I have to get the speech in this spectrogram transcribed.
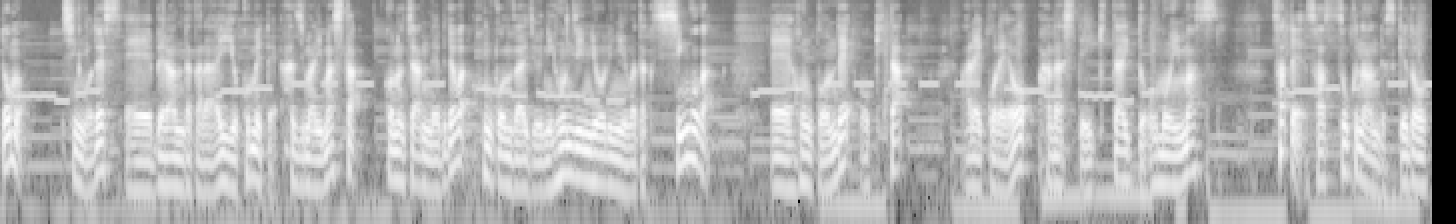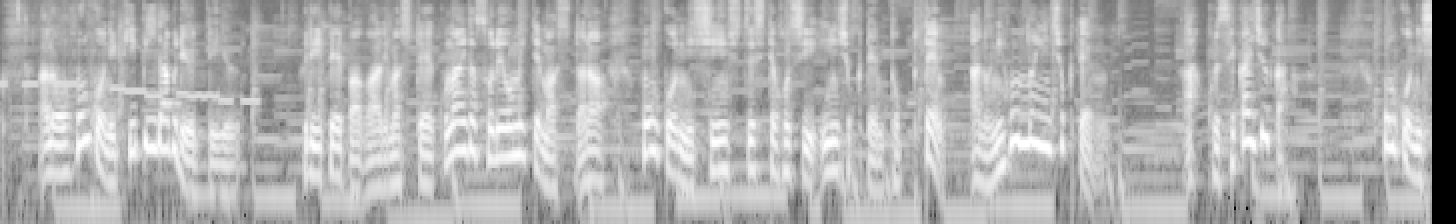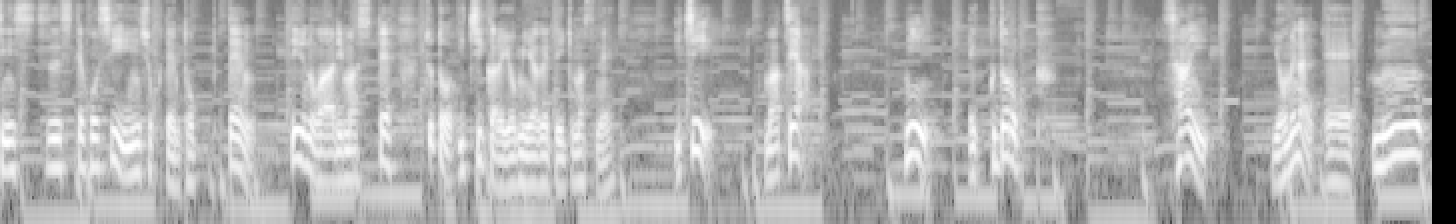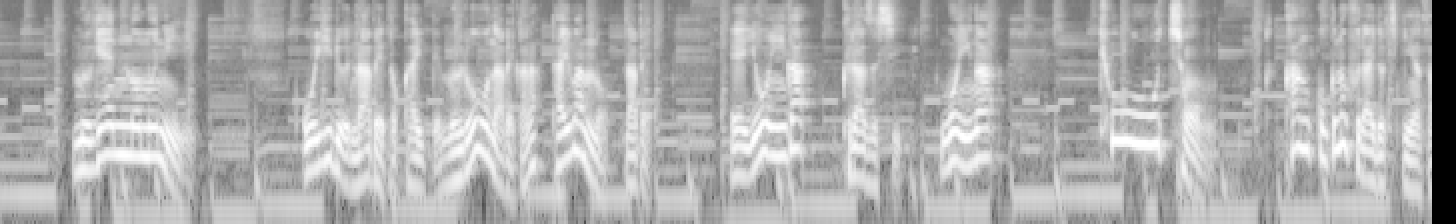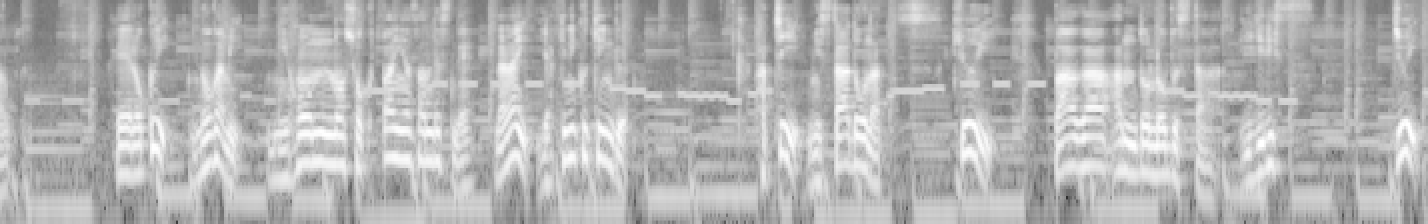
どうも慎吾です、えーベランダから愛を込めて始まりました。このチャンネルでは香港在住日本人料理人私慎吾が、えー香港で起きたあれこれを話していきたいと思います。さて早速なんですけどあの香港に PPW っていうフリーペーパーがありましてこの間それを見てましたら香港に進出してほしい飲食店トップ10あの日本の飲食店あこれ世界中か。香港に進出してほしい飲食店トップ10っていうのがありましてちょっと1位から読み上げていきますね。1位松屋。2位エッグドロップ。3位読めない、えー無無限の無にオイル鍋と書いて無老鍋かな。台湾の鍋、えー4位がくら寿司。5位が京チョン。韓国のフライドチキン屋さん。えー6位野上。日本の食パン屋さんですね。7位焼肉キング。8位ミスタードーナツ。9位バーガーロブスター。イギリス。10位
